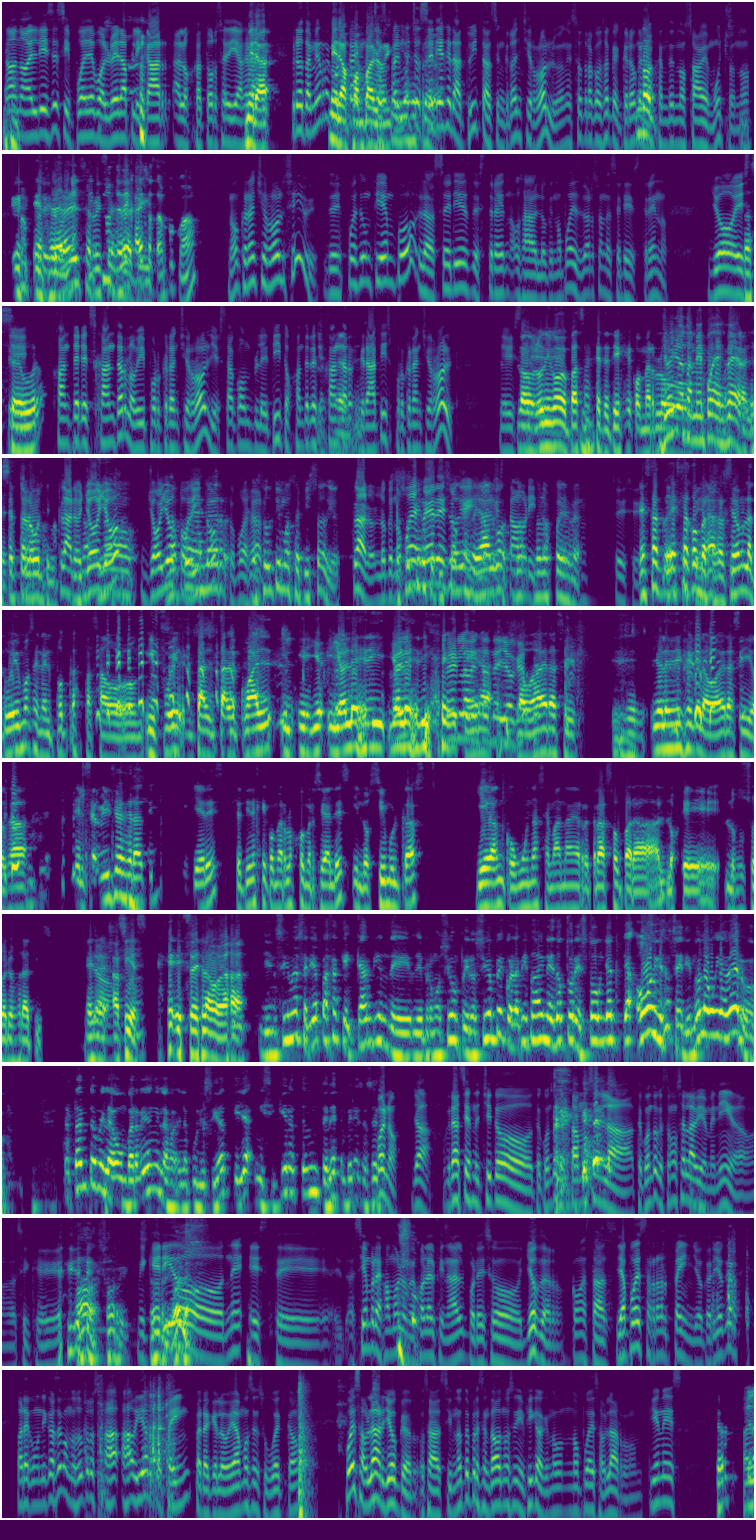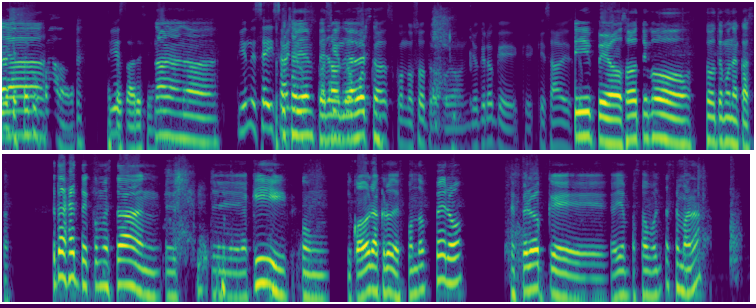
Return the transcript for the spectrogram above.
No, no, él dice si puede volver a aplicar a los 14 días Mira, gratis. Pero también recuerda que hay Pablo, muchas, hay muchas prueba. series gratuitas en Crunchyroll, weón. Es otra cosa que creo que No. la gente no sabe mucho, ¿no? En, general el servicio no te deja gratis. eso tampoco, ¿ah? No, Crunchyroll sí. Después de un tiempo, las series de estreno, o sea, lo que no puedes ver son las series de estreno. Yo, ¿Estás este, seguro? Hunter x Hunter lo vi por Crunchyroll y está completito. Hunter x Hunter gratis. gratis por Crunchyroll. Este, Lo, lo único que pasa es que te tienes que comerlo. Yo, yo también puedes ver, excepto lo último. Claro, No- yo, yo, no- yo, yo no puedes ver lo puedes ver. los últimos episodios. Claro, lo que no los puedes ver es lo que, de lo que algo, está no- no ahorita. los puedes ver. Sí, sí. Esta, esta conversación la tuvimos en el podcast pasado y fue tal tal cual y, y yo, y yo les di, yo les dije que era, la hueá era así. Yo les dije que la hueá era así, o sea, el servicio es gratis si quieres, te tienes que comer los comerciales y los simulcasts llegan con una semana de retraso para los que los usuarios gratis. Es- así es, esa es la hueá. Y encima sería paja que cambien de, de promoción, pero siempre con la misma vaina de Doctor Stone. Ya, ya odio esa serie, no la voy a ver. O sea, Tanto me la bombardean en la, en la publicidad que ya ni siquiera tengo interés en ver esa serie. Bueno, ya, gracias Nechito. Te cuento que estamos en la, te cuento que estamos en la bienvenida, así que Ah, sorry. mi sorry, hola. querido Ne- este, siempre dejamos lo mejor al final, por eso Joker, ¿cómo estás? Ya puedes cerrar Paint, Joker. Joker, para comunicarse con nosotros ha, ha abierto Paint para que lo veamos en su webcam. Puedes hablar, Joker. O sea, si no te he presentado no significa que no, no puedes hablar. ¿no? Tienes, Creo, creo que Hola. está ocupado. tienes. No, no, no. tienes seis Escucha años bien, pero haciendo haber- podcast con nosotros, weón. Yo creo que, que, que sabes. que- Sí, pero solo tengo, solo tengo una casa. ¿Qué tal, gente? ¿Cómo están? Este, aquí con Ecuador, creo, de fondo, pero espero que hayan pasado bonita semana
